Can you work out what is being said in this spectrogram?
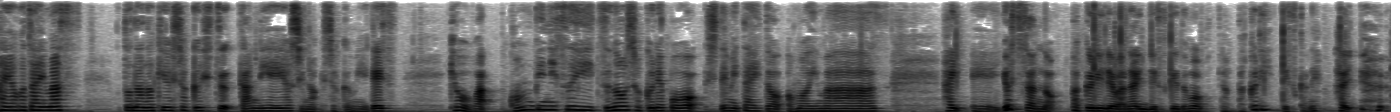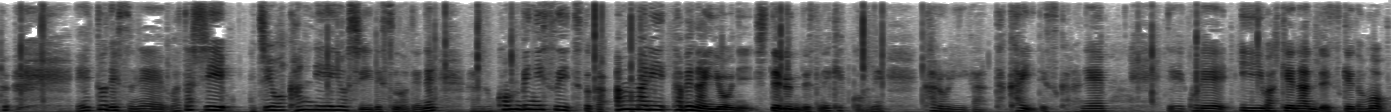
はようございます。大人の給食室管理栄養士の食味です。今日はコンビニスイーツの食レポをしてみたいと思います。はい、えー、よしさんのパクリではないんですけども。パクリですかね。はい。えっとですね私一応管理栄養士ですのでねあのコンビニスイーツとかあんまり食べないようにしてるんですね。結構ねカロリーが高いですからね。でこれ言い訳なんですけども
